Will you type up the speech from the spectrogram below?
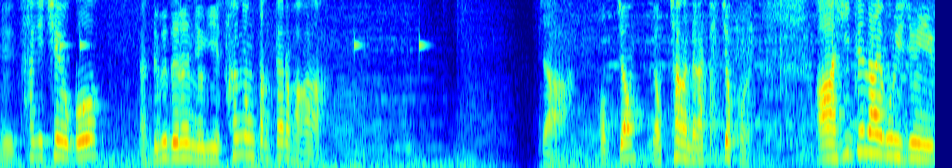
여기 사기 채우고 야, 너희들은 여기 상용 땅 때려 박아라. 자, 법정 영창은 내가 직접 보내. 아 히든 알고리즘이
